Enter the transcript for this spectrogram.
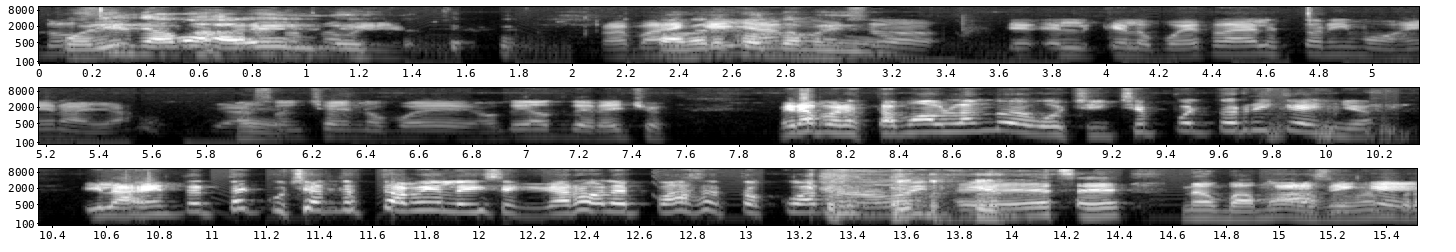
Por ir nada más a ver. Es ver el condominio. eso, el que lo puede traer es Tony Mojena ya. Ya Sí. Sunshine no puede, no tiene los derechos. Mira, pero estamos hablando de bochinches puertorriqueños y la gente está escuchando esta vez y le dice, ¿qué carajo les pasa a estos cuatro? No lo entiendo. Ese, nos vamos, nos Así fuimos que- en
